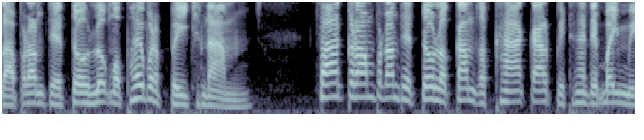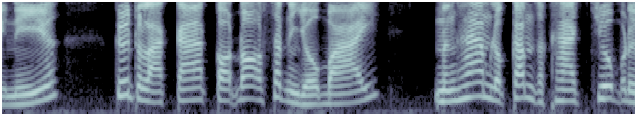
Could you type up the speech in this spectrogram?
ដែលផ្តន្ទាទោសលោក27ឆ្នាំសារក្រមផ្ដន្ទាទោសលោកកម្មសខាកាលពីថ្ងៃទី3មីនា គឺតុលាការក៏ដកសិទ្ធិនយោបាយនិងហាមលោកកម្មសខាជួបឬ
